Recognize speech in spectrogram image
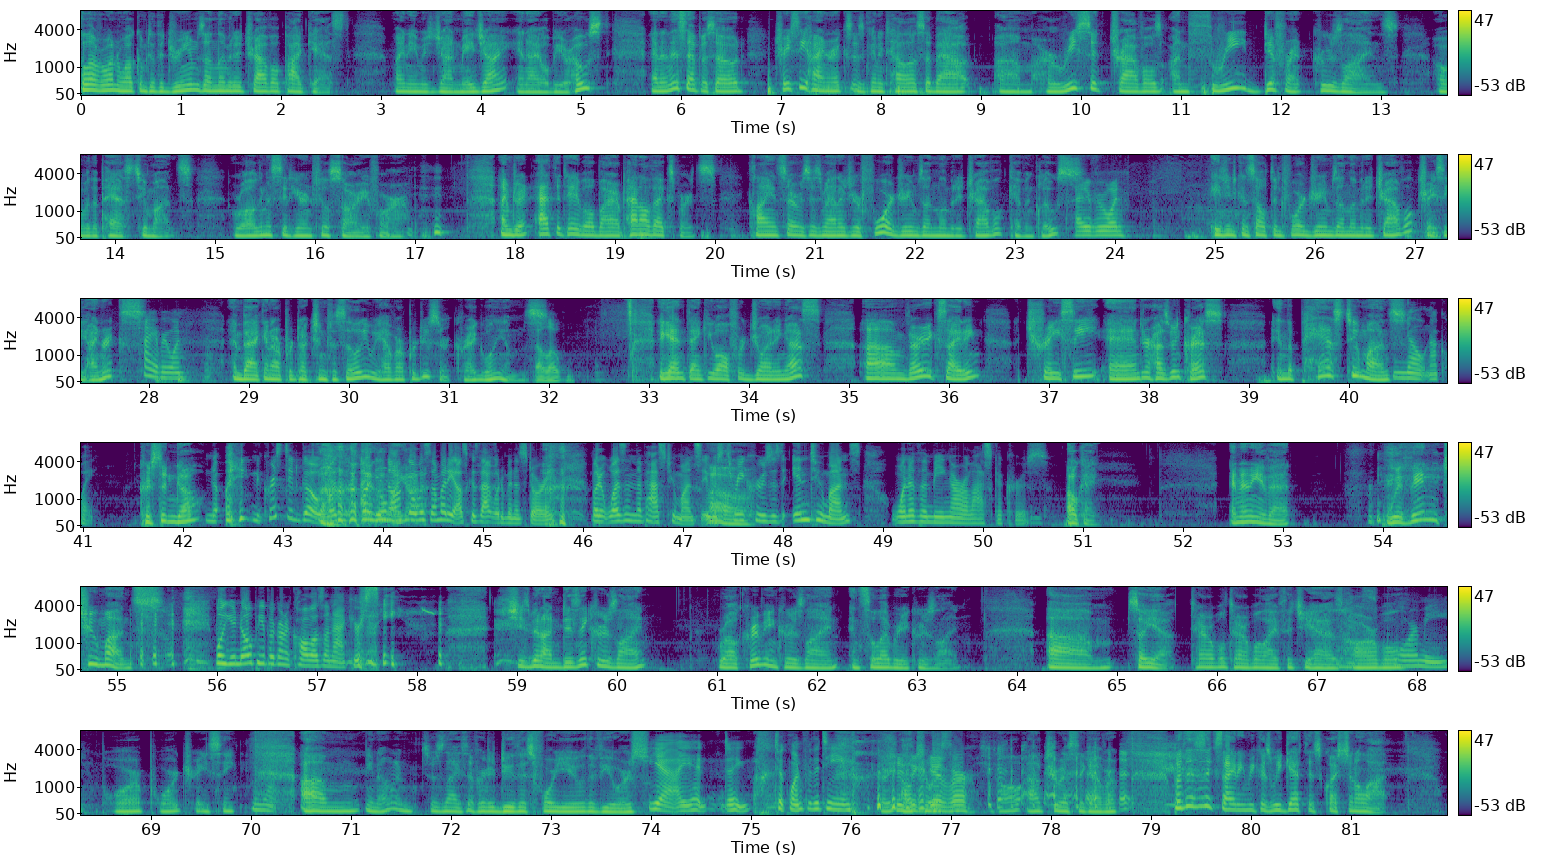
Hello, everyone. Welcome to the Dreams Unlimited Travel Podcast. My name is John Magi, and I will be your host. And in this episode, Tracy Heinrichs is going to tell us about um, her recent travels on three different cruise lines over the past two months. We're all going to sit here and feel sorry for her. I'm joined at the table by our panel of experts Client Services Manager for Dreams Unlimited Travel, Kevin Close. Hi, everyone. Agent Consultant for Dreams Unlimited Travel, Tracy Heinrichs. Hi, everyone. And back in our production facility, we have our producer, Craig Williams. Hello. Again, thank you all for joining us. Um, very exciting. Tracy and her husband, Chris, in the past two months, No, not quite. Chris didn't go? No, Chris did go. It I did oh my not go with somebody else because that would have been a story. but it wasn't the past two months. It was Oh. three cruises in two months. One of them being our Alaska cruise. Okay. In any event, within two months, Well, you know people are going to call us on accuracy. she's been on Disney Cruise Line, Royal Caribbean Cruise Line, and Celebrity Cruise Line. Um, so yeah, terrible, terrible life that she has. Horrible. Or me. Poor, poor Tracy. Yeah. Um, you know, and it was nice of her to do this for you, the viewers. Yeah, I, had, I took one for the team. Very She's a altruistic, giver. all altruistic of her. But this is exciting because we get this question a lot.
